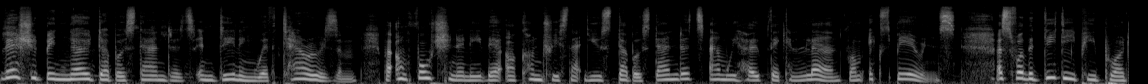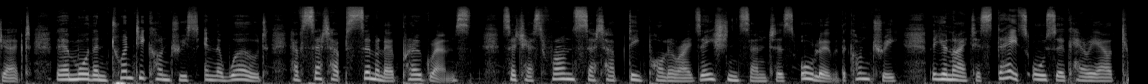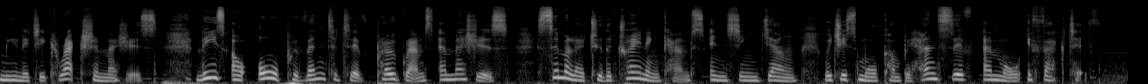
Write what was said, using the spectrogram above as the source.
There should be no double standards in dealing with terrorism, but unfortunately, there are countries that use double standards, and we hope they can learn from experience. As for the DDP project, there are more than 20 countries in the world have set up similar programs, such as France set up depolarization centers all over the country. The United States also carry out community correction measures. These are all preventative programs and measures, similar to the training camps in Xinjiang, which is more comprehensive and more effective.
